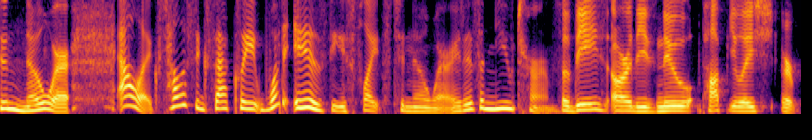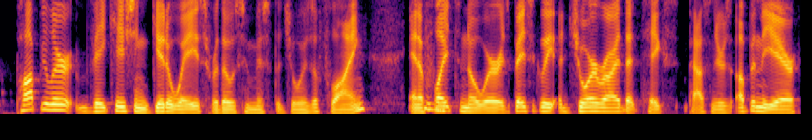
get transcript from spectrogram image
to nowhere. Alex, tell us exactly what is these flights to nowhere? It is a new term. So these are these new population or popular vacation getaways for those who miss the joys of flying. And a mm-hmm. flight to nowhere is basically a joyride that takes passengers up in the air,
